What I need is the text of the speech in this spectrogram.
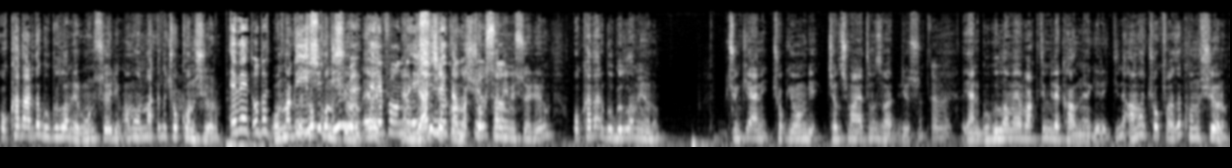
o kadar da Google'lamıyorum onu söyleyeyim ama onun hakkında çok konuşuyorum. evet o da Onun hakkında değişik çok konuşuyorum. değil mi? Evet. Telefonda yani eşinle gerçekten bak çok samimi söylüyorum. O kadar Google'lamıyorum. Çünkü yani çok yoğun bir çalışma hayatımız var biliyorsun. Evet. Yani Google'lamaya vaktim bile kalmıyor gerektiğini ama çok fazla konuşuyorum.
